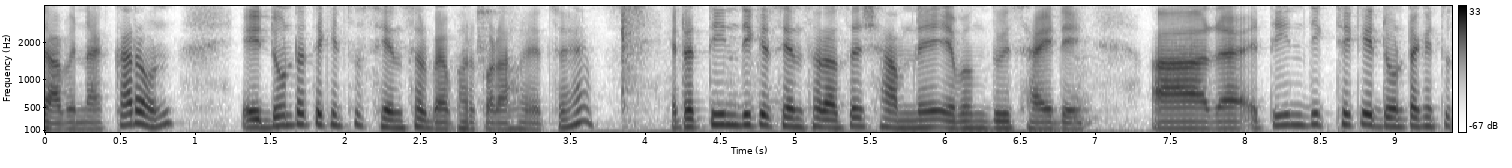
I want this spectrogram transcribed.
যাবে না। কারণ এই ড্রোনটাতে কিন্তু সেন্সর ব্যবহার করা হয়েছে হ্যাঁ? এটা তিন দিকে সেন্সর আছে, সামনে এবং দুই সাইডে। আর তিন দিক থেকে ড্রোনটা কিন্তু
